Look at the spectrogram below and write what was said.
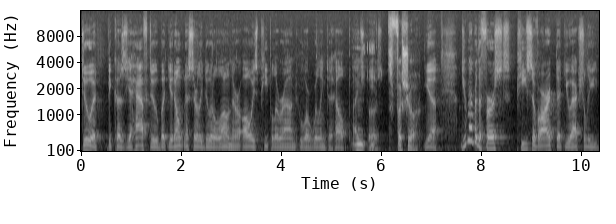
do it because you have to, but you don't necessarily do it alone. There are always people around who are willing to help, I suppose. For sure. Yeah. Do you remember the first piece of art that you actually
